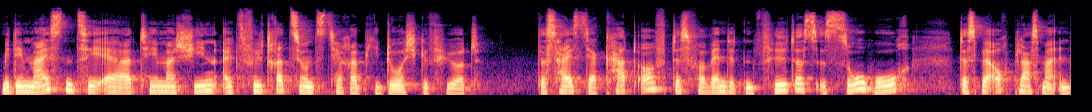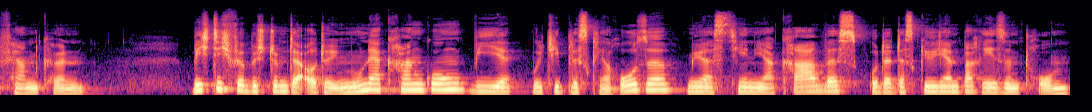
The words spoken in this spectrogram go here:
Mit den meisten CRRT-Maschinen als Filtrationstherapie durchgeführt. Das heißt, der Cut-off des verwendeten Filters ist so hoch, dass wir auch Plasma entfernen können. Wichtig für bestimmte Autoimmunerkrankungen wie Multiple Sklerose, Myasthenia gravis oder das Guillain-Barré-Syndrom.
